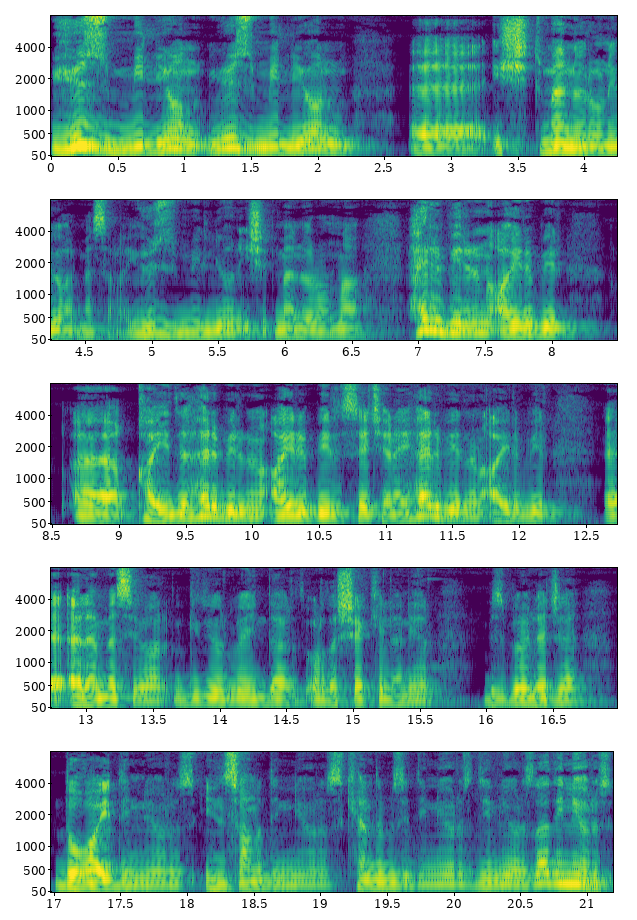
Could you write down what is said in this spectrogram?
100 milyon 100 milyon e, işitme nöronu var mesela. 100 milyon işitme nörona her birinin ayrı bir kaydı, her birinin ayrı bir seçeneği, her birinin ayrı bir e, elemesi var. Gidiyor beyinde orada şekilleniyor. Biz böylece doğayı dinliyoruz, insanı dinliyoruz, kendimizi dinliyoruz, dinliyoruz da dinliyoruz.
